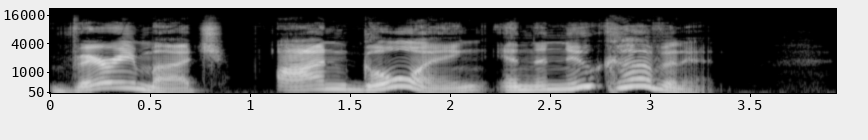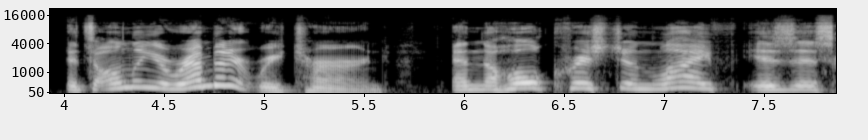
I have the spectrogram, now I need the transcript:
very much ongoing in the new covenant. It's only a remnant returned. And the whole Christian life is this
